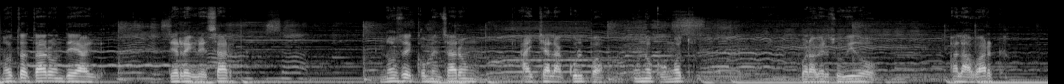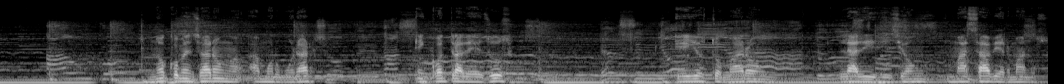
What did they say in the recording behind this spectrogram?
no trataron de, de regresar, no se comenzaron a echar la culpa uno con otro por haber subido a la barca. no comenzaron a murmurar en contra de Jesús. Ellos tomaron la decisión más sabia, hermanos.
